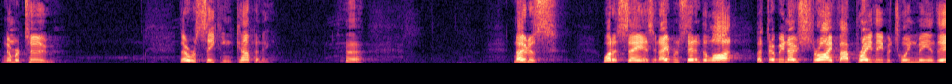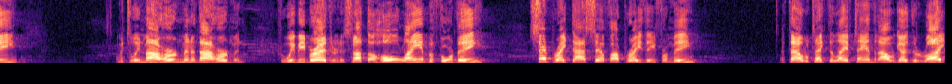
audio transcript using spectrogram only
Number two, they were seeking company. Notice what it says. And Abram said unto Lot, Let there be no strife, I pray thee, between me and thee, between my herdmen and thy herdmen. For we be brethren. It's not the whole land before thee. Separate thyself, I pray thee, from me. If thou wilt take the left hand, then I will go to the right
